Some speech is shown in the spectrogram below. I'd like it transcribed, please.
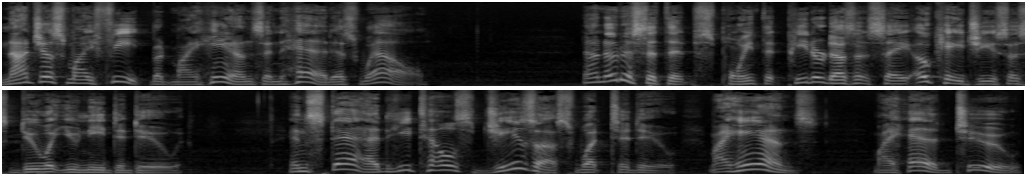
Not just my feet, but my hands and head as well. Now, notice at this point that Peter doesn't say, Okay, Jesus, do what you need to do. Instead, he tells Jesus what to do my hands, my head, too.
